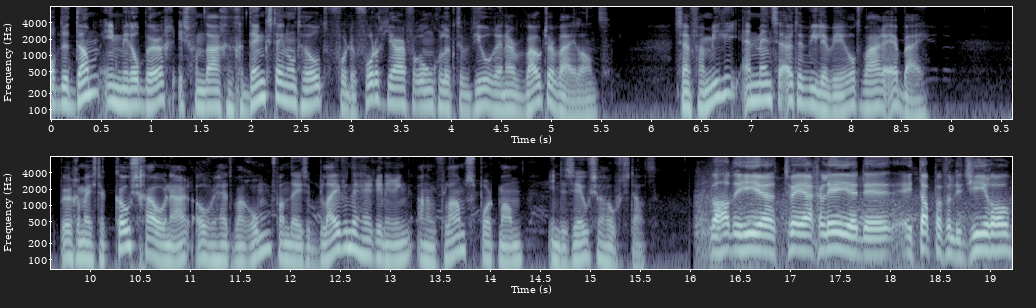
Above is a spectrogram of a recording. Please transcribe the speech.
Op de Dam in Middelburg is vandaag een gedenksteen onthuld voor de vorig jaar verongelukte wielrenner Wouter Weiland. Zijn familie en mensen uit de wielerwereld waren erbij. Burgemeester Koos Schouwenaar over het waarom van deze blijvende herinnering aan een Vlaams sportman in de Zeeuwse hoofdstad. We hadden hier twee jaar geleden de etappe van de Giro.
